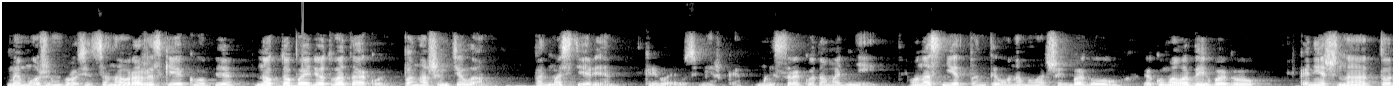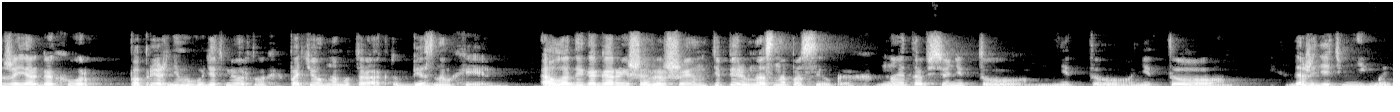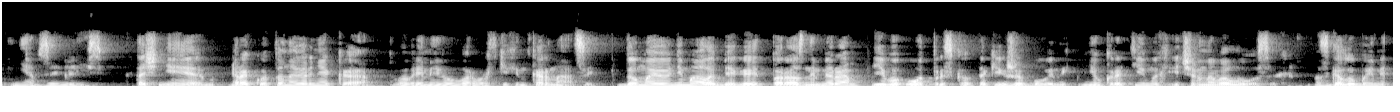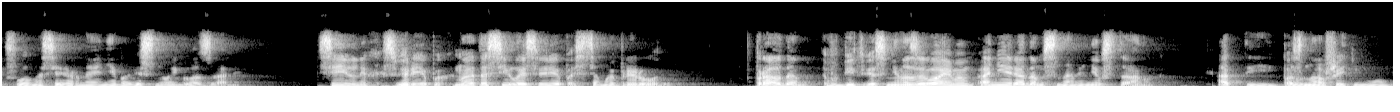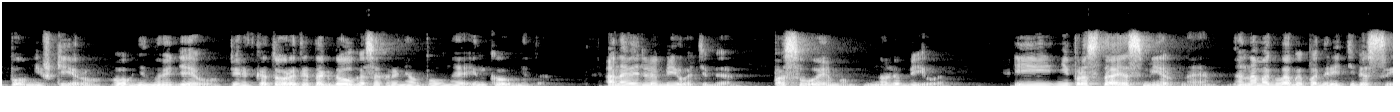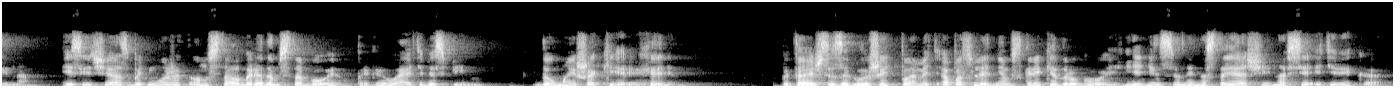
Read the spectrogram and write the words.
Мы можем броситься на вражеские копья, но кто пойдет в атаку по нашим телам? Подмастерье. Кривая усмешка. Мы с Ракотом одни. У нас нет пантеона младших богов, как у молодых богов. Конечно, тот же Яргохор по-прежнему водит мертвых по темному тракту безднам Хель. А владыка горы Шарешен теперь у нас на посылках. Но это все не то, не то, не то. Даже детьми мы не обзавелись. Точнее, Ракота наверняка во время его варварских инкарнаций. Думаю, немало бегает по разным мирам его отпрысков, таких же буйных, неукротимых и черноволосых, с голубыми, словно северное небо весной, глазами. Сильных, свирепых, но это сила и свирепость самой природы. Правда, в битве с неназываемым они рядом с нами не встанут. А ты, познавший тьму, помнишь Киру, огненную деву, перед которой ты так долго сохранял полное инкогнито? Она ведь любила тебя. По-своему, но любила. И непростая смертная. Она могла бы подарить тебе сына. И сейчас, быть может, он встал бы рядом с тобою, прикрывая тебе спину. Думаешь о Кере, Хедин? Пытаешься заглушить память о последнем вскрике другой, единственный настоящий на все эти века.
